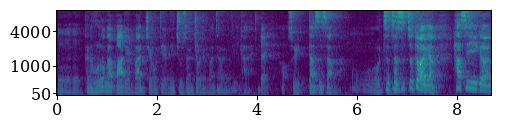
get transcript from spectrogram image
嗯嗯嗯，可能活动到八点半九点，你主持人九点半才会离开。对，好，所以大致上，我，我这这是这对我来讲，它是一个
